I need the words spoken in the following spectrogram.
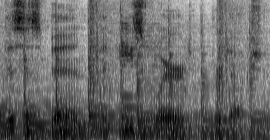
This has been an E Squared production.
